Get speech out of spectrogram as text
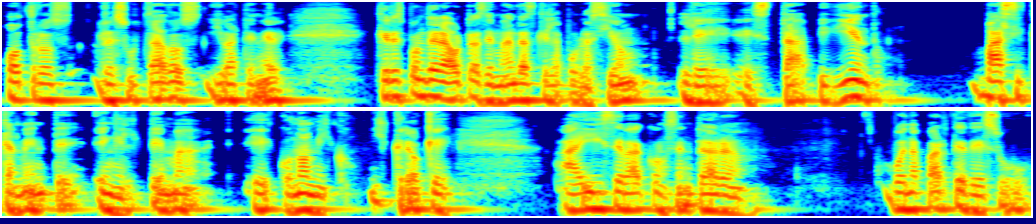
otros resultados y va a tener que responder a otras demandas que la población le está pidiendo, básicamente en el tema económico. Y creo que ahí se va a concentrar buena parte de su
